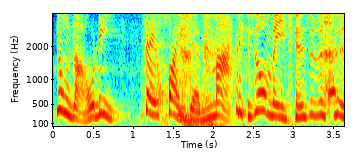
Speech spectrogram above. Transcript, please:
用劳力。在换人脉，你说我们以前是不是？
